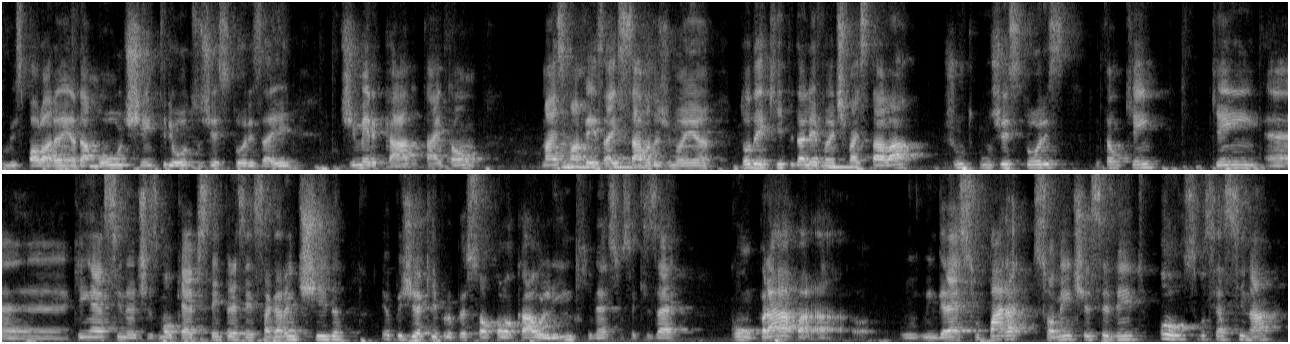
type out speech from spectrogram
Luiz Paulo Aranha da Molt, entre outros gestores aí de mercado, tá? Então, mais uma vez aí, sábado de manhã, toda a equipe da Levante vai estar lá, junto com os gestores. Então, quem, quem, é, quem é assinante Small Caps tem presença garantida. Eu pedi aqui para o pessoal colocar o link, né? Se você quiser comprar para o ingresso para somente esse evento, ou se você assinar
